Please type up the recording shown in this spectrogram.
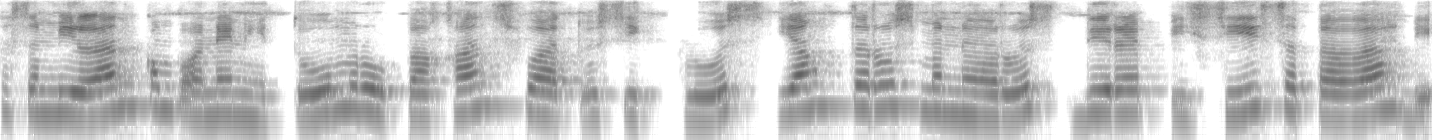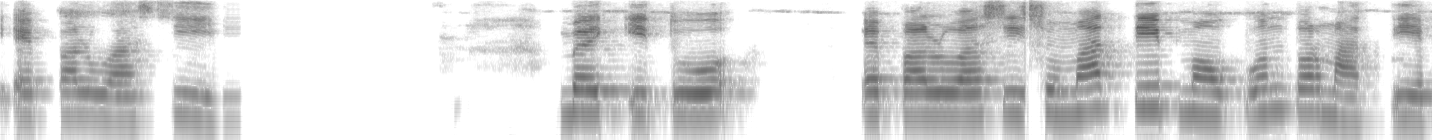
Kesembilan komponen itu merupakan suatu siklus yang terus-menerus direvisi setelah dievaluasi. Baik itu evaluasi sumatif maupun formatif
